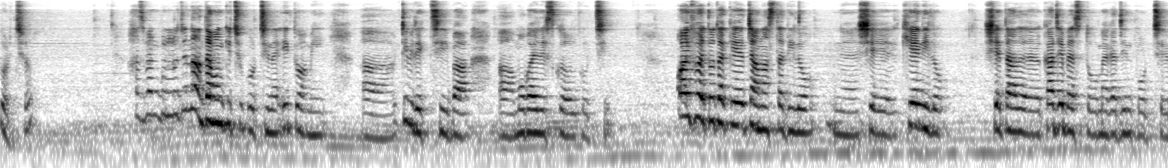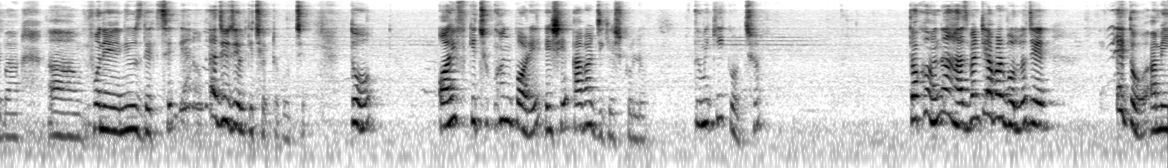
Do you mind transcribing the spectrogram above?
করছ? হাজব্যান্ড বলল যে, না, তেমন কিছু করছি না। এই তো আমি টিভি দেখছি বা মোবাইলে স্ক্রল করছি। ওয়াইফ হয়তো তাকে চা নাস্তা দিল সে খেয়ে নিল। সে তার কাজে ব্যস্ত, ম্যাগাজিন পড়ছে বা ফোনে নিউজ দেখছে অ্যাজ ইউজুয়াল কিছু একটা করছে। তো ওয়াইফ কিছুক্ষণ পরে এসে আবার জিজ্ঞেস করল, তুমি কি করছ? তখন হাজব্যান্ডটি আবার বলল যে, এই তো আমি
